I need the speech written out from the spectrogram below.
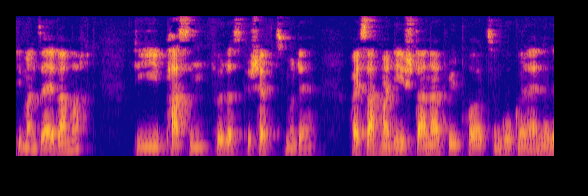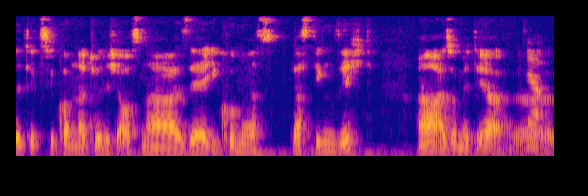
die man selber macht, die passen für das Geschäftsmodell. Weil ich sag mal, die Standard-Reports in Google Analytics, die kommen natürlich aus einer sehr E-Commerce-lastigen Sicht. Ja, also mit der äh, ja.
